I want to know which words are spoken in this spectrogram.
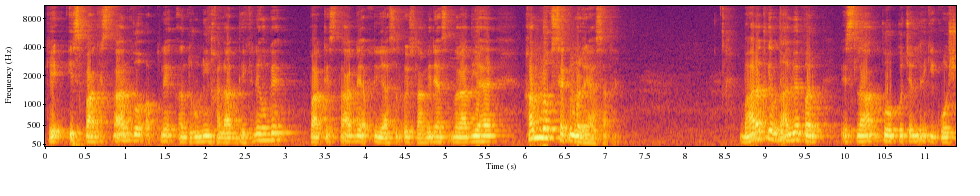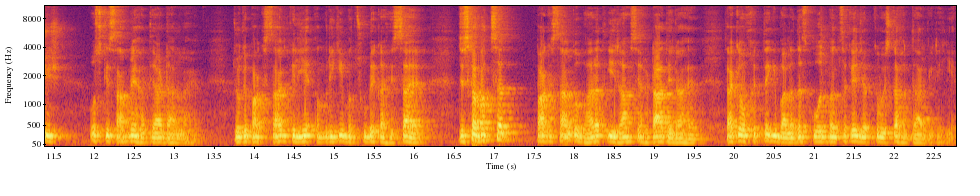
کہ اس پاکستان کو اپنے اندرونی حالات دیکھنے ہوں گے، پاکستان نے اپنی ریاست کو اسلامی ریاست بنا دیا ہے۔ ہم لوگ سیکولر ریاست ہیں۔ بھارت کے مطالبے پر اسلام کو کچلنے کی کوشش اس کے سامنے ہتھیار ڈالنا ہے، جو کہ پاکستان کے لیے امریکی منصوبے کا حصہ ہے، جس کا مقصد پاکستان کو بھارت کی راہ سے ہٹا دینا ہے تاکہ وہ خطے کی بالادست قوت بن سکے جبکہ وہ اس کا حقدار بھی نہیں ہے۔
